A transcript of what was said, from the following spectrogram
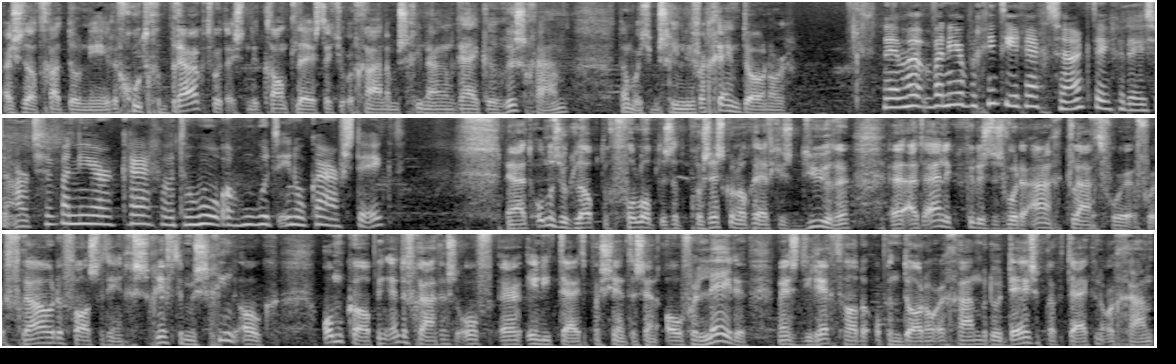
als je dat gaat doneren, goed gebruikt wordt. Als je in de krant leest dat je organen misschien naar een rijke Rus gaan... dan word je misschien liever geen donor. Nee, maar wanneer begint die rechtszaak tegen deze artsen? Wanneer krijgen we te horen hoe het in elkaar steekt? Nou het onderzoek loopt nog volop, dus dat proces kan nog eventjes duren. Uh, uiteindelijk kunnen ze dus worden aangeklaagd voor, voor fraude, valsheid in geschriften, misschien ook omkoping. En de vraag is of er in die tijd patiënten zijn overleden. Mensen die recht hadden op een donororgaan, maar door deze praktijk een orgaan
